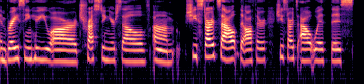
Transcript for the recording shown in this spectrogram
embracing who you are, trusting yourself. Um, she starts out, the author, she starts out with this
